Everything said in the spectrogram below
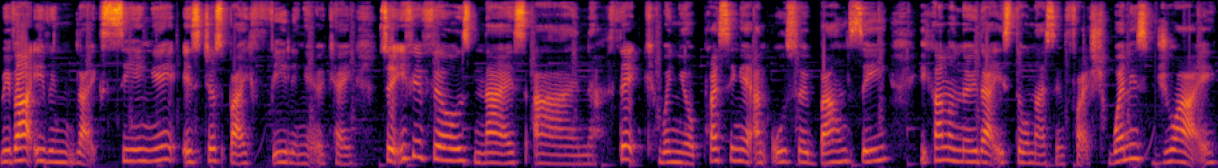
without even like seeing it is just by feeling it okay so if it feels nice and thick when you're pressing it and also bouncy you kind of know that it's still nice and fresh when it's dry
